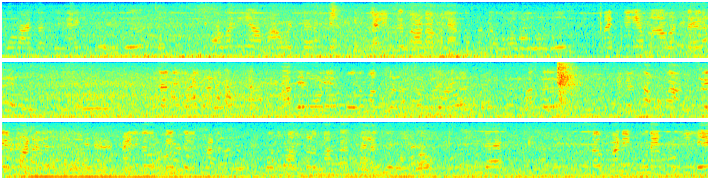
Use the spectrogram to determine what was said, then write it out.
போராட்டத்தினை முன்பு வவுனியா மாவட்ட கழித்து காணாமலாக்கப்பட்ட உறவுகளோடு மத்திய மாவட்ட பிரதிநிதிகளும் அதோடு பொதுமக்களும் வந்து சிவில் சமூக செயற்பாடுகளும் மனித உரிமை செயற்பாடுகளும் பொதுமக்களுமாக கலந்து கொண்டு இந்த செம்மணி புதைக்குழியிலே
